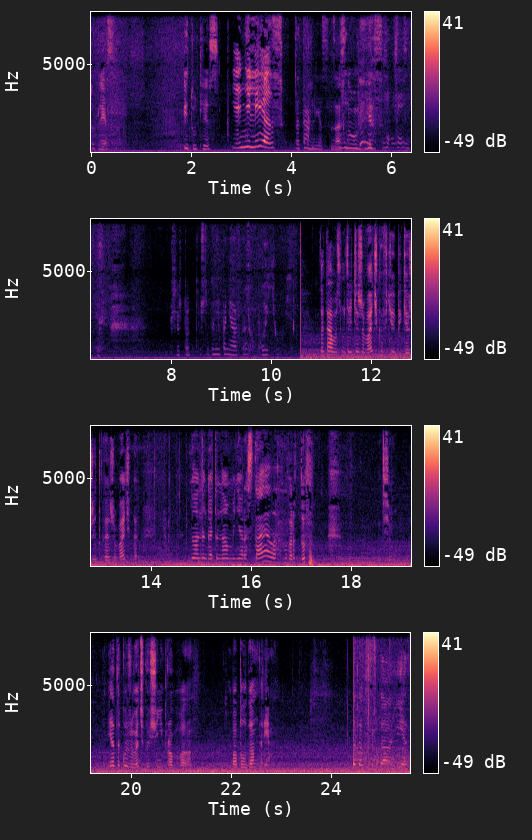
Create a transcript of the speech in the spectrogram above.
Тут лес. И тут лес. Я не лез. Да там лес, за окном лес. Вообще что-то, что-то непонятное. Боюсь. Такая вот, смотрите, жвачка в тюбике, жидкая жвачка. Ну, она говорит, она у меня растаяла во рту. В общем, я такую жвачку еще не пробовала. Баблгам крем. Как всегда, ест.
